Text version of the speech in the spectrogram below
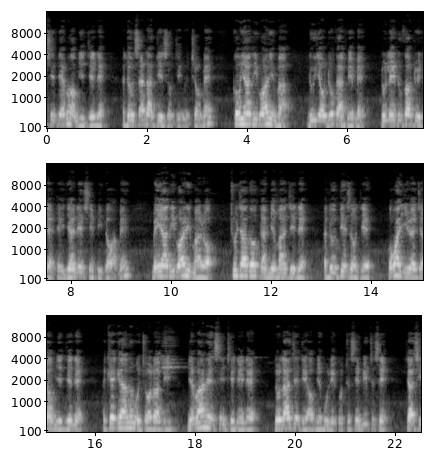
ရှင်ပြဲမောင်မြင်ခြင်းနဲ့အတုဆန္ဒပြည့်စုံခြင်းကိုကြော်မယ်။ကုံယာဒီဘွားတွေမှာလူယုံဒုက္ခပေးမယ်လူလေလူကောက်တွေ့တတ်တဲ့ဉာဏ်နဲ့ရှင်ပြီးတော့ရမယ်။ မေယာဒီဘွားတွေမှာတော့ထူးခြားသောကံမြမခြင်းနဲ့အတုပြည့်စုံခြင်းဘဝရည်ရွယ်ကြောင်းမြင်ခြင်းနဲ့အခက်အခဲအလုံးကိုကြော်လာပြီးမြမတဲ့အဆင့်ခြေတွေနဲ့လိုလားချက်တွေအောင်မြင်မှုတွေကိုတဆင်ပြီးတဆင့်ရရှိ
